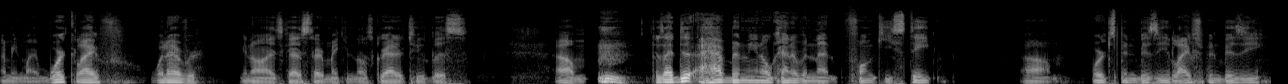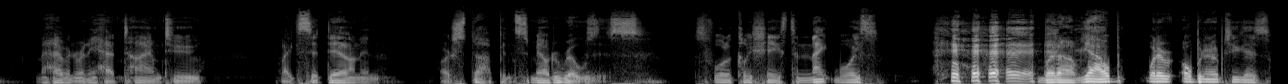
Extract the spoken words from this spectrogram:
I mean, my work life, whatever. You know, I just got to start making those gratitude lists. Um, because I did, I have been, you know, kind of in that funky state. Um, work's been busy, life's been busy, and I haven't really had time to, like, sit down and or stop and smell the roses. It's full of cliches tonight, boys. but um, yeah, I'll, whatever. Open it up to you guys.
